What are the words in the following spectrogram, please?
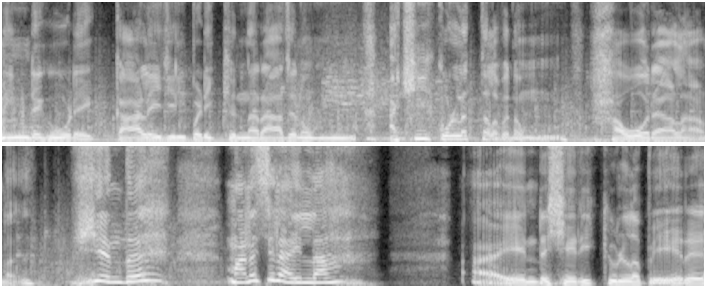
നിന്റെ കൂടെ കോളേജിൽ പഠിക്കുന്ന രാജനും അക്ഷി കൊള്ളത്തലവനും ഒരാളാണ്. എന്ത്? മനസ്സിലായില്ല? എന്റെ എന്റെ ശരിക്കുള്ള പേര്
